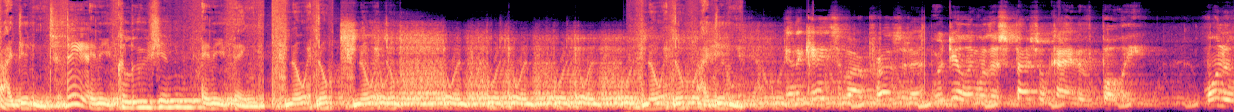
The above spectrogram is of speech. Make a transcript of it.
I didn't see it. any collusion, anything. No, no, no, no, no, no, no, I didn't. In the case of our president, we're dealing with a special kind of bully. One who,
